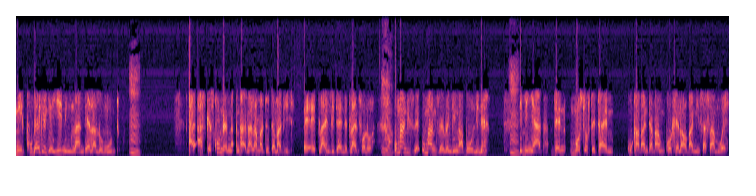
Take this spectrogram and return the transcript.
ngiqhubekeke yini ngilandela lo muntu mhm A- asike sikhulume ngalamadoda amabili a a blind leader and a blind follower. Uma ngize uma ngizelwe ngingaboni ne? Mm. iminyaka then most of the time kukho abantu abangikhokhelayo bangisa somewhere.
